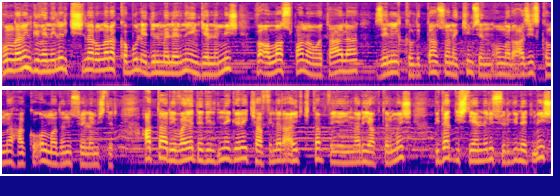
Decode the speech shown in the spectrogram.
bunların güvenilir kişiler olarak kabul edilmelerini engellemiş ve Allah subhanahu ve teala zelil kıldıktan sonra kimsenin onları aziz kılmaya hakkı olmadığını söylemiştir. Hatta rivayet edildiğine göre kafirlere ait kitap ve yayınları yaktırmış, bidat işleyenleri sürgün etmiş,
